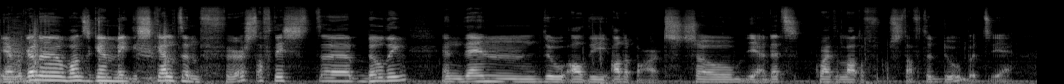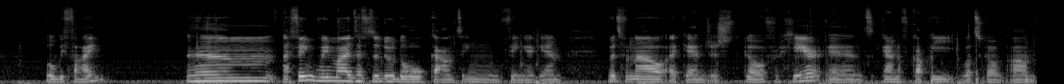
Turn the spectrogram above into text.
Yeah, we're gonna once again make the skeleton first of this uh, building and then do all the other parts. So yeah, that's quite a lot of stuff to do, but yeah, we'll be fine. Um, I think we might have to do the whole counting thing again. But for now, I can just go over here and kind of copy what's going on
